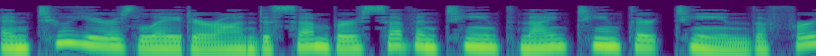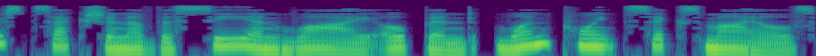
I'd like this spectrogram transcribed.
and two years later on December 17, 1913 the first section of the C and Y opened, 1.6 miles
